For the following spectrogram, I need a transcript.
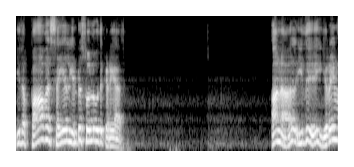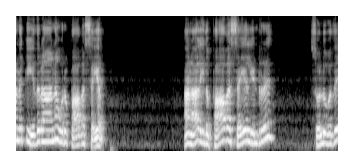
இதை பாவ செயல் என்று சொல்லுவது கிடையாது. ஆனால் இது இறைவனுக்கு எதிரான ஒரு பாவ செயல். ஆனால் இது பாவ செயல் என்று சொல்லுவது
